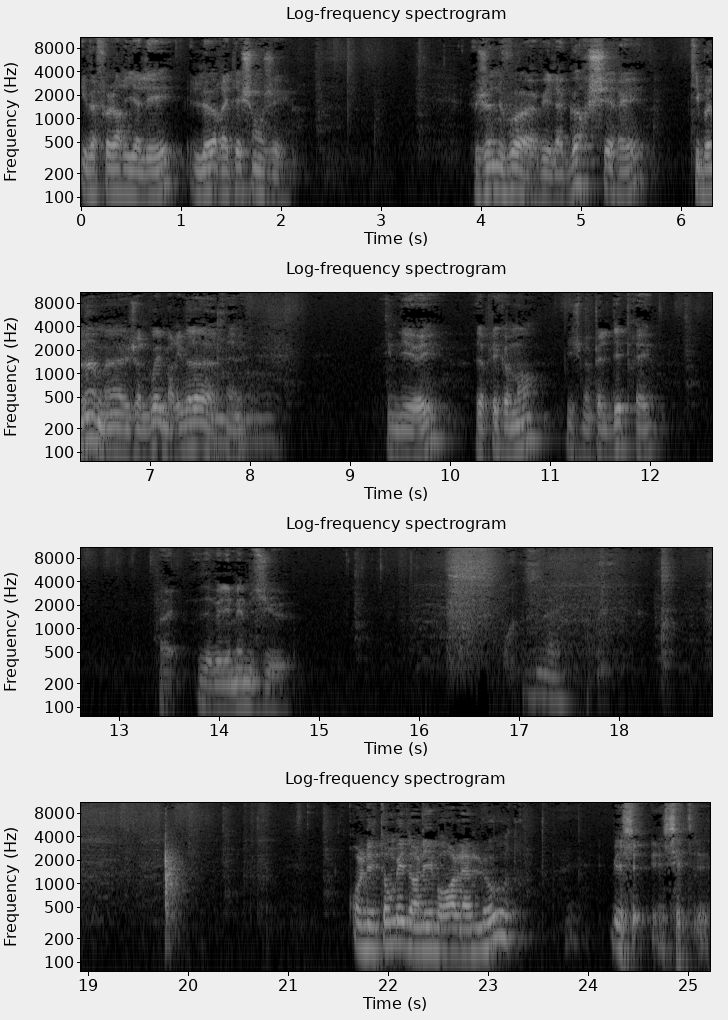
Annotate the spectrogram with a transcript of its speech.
il va falloir y aller, l'heure est échangée. Genevois avait la gorge serrée, petit bonhomme, hein, Genevois, il m'arrive là. Il me dit Oui, vous appelez comment? Il dit Je m'appelle Després. Ouais, vous avez les mêmes yeux. On est tombé dans les bras l'un de l'autre, mais c'était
